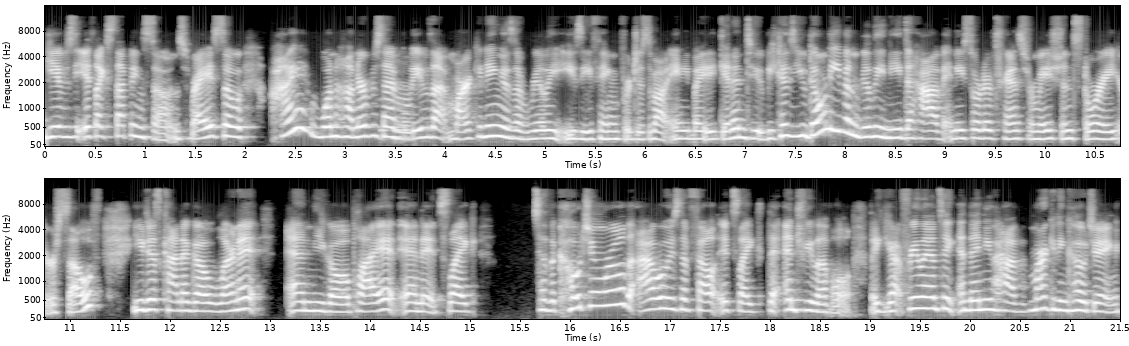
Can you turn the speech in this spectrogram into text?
gives it's like stepping stones, right? So I 100% mm hmm believe that marketing is a really easy thing for just about anybody to get into because you don't even really need to have any sort of transformation story yourself. You just kind of go learn it and you go apply it. And it's like, to the coaching world, I always have felt it's like the entry level. Like you got freelancing and then you have marketing coaching.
